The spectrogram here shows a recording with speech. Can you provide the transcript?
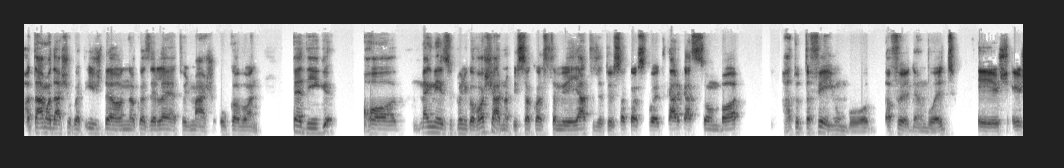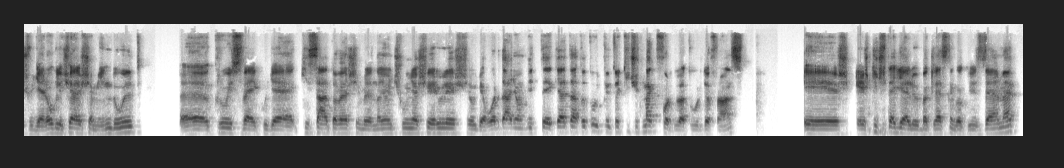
A támadásokat is, de annak azért lehet, hogy más oka van. Pedig, ha megnézzük mondjuk a vasárnapi szakaszt, ami egy átvezető szakasz volt Kárkászomba, hát ott a fél jumbo a földön volt, és, és ugye Roglic el sem indult, Kruiswijk ugye kiszállt a versenyből egy nagyon csúnya sérüléssel, ugye hordányon vitték el, tehát ott úgy tűnt, hogy kicsit megfordul a Tour de France, és, és kicsit egyenlőbbek lesznek a küzdelmek.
